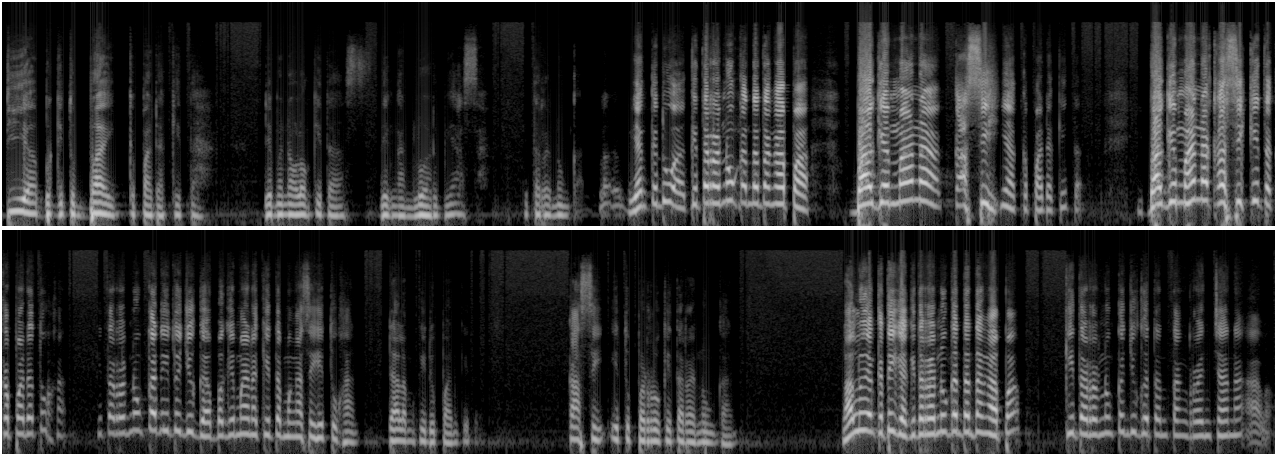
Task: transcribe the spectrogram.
Dia begitu baik kepada kita. Dia menolong kita dengan luar biasa. Kita renungkan. Yang kedua, kita renungkan tentang apa? Bagaimana kasihnya kepada kita. Bagaimana kasih kita kepada Tuhan. Kita renungkan itu juga bagaimana kita mengasihi Tuhan dalam kehidupan kita. Kasih itu perlu kita renungkan. Lalu yang ketiga, kita renungkan tentang apa? Kita renungkan juga tentang rencana Allah.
